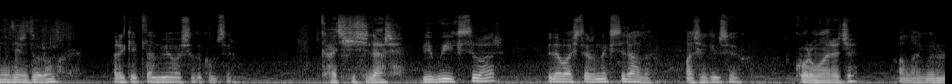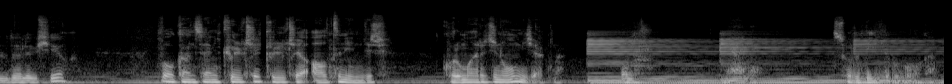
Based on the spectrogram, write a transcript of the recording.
Nedir durum? Hareketlenmeye başladı komiserim. Kaç kişiler? Bir bu ikisi var. Bir de başlarındaki silahlı. Başka kimse yok. Koruma aracı? Allah görünürde öyle bir şey yok. Volkan sen külçe külçe altın indir. Koruma aracın olmayacak mı? Olur. Yani soru değildi bu Volkan.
